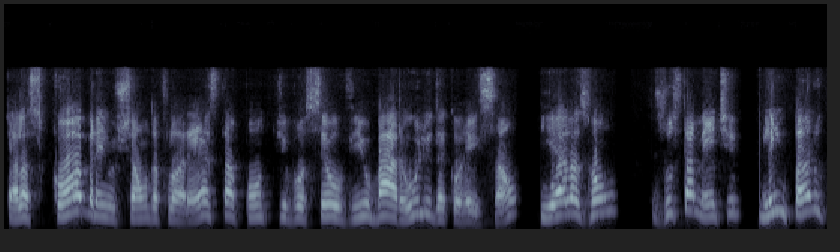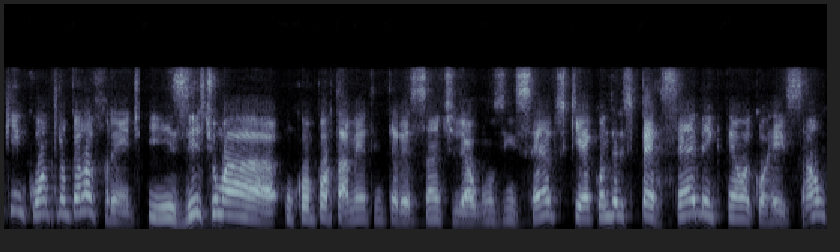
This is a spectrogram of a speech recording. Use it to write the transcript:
Elas cobrem o chão da floresta a ponto de você ouvir o barulho da correição e elas vão justamente limpando o que encontram pela frente. E existe uma, um comportamento interessante de alguns insetos, que é quando eles percebem que tem uma correição,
